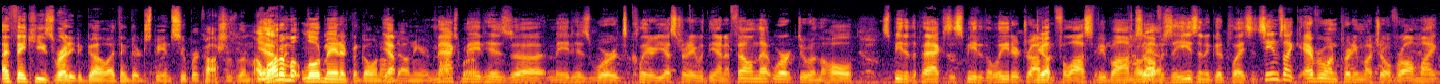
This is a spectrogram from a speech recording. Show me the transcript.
I think he's ready to go. I think they're just being super cautious with him. A Yeah, lot of load management going on Yep. down here. Mac Foxborough. made his uh, made his words clear yesterday with the NFL Network, doing the whole speed of the pack is the speed of the leader, dropping Yep. philosophy bombs. Oh, so yeah. obviously, he's in a good place. It seems like everyone, pretty much overall, Mike,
